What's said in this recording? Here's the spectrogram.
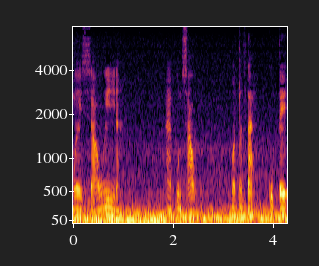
16 g này iPhone 6 vân vân tay quốc tế.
